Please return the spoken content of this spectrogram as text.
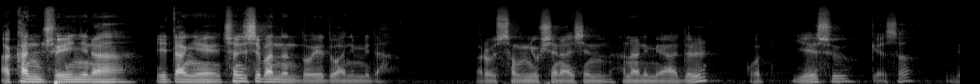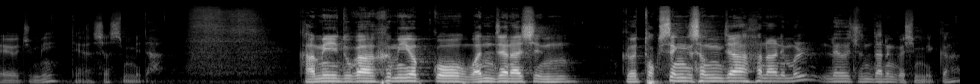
악한 죄인이나 이 땅에 천시받는 노예도 아닙니다. 바로 성육신하신 하나님의 아들 예수께서 내어줌이 되었습니다. 감히 누가 흠이 없고 완전하신 그 독생성자 하나님을 내어준다는 것입니까?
